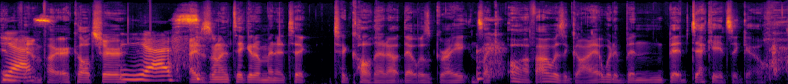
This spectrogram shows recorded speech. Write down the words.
in Yes. vampire culture. Yes. I just want to take it a minute to to call that out. That was great. It's like, oh, if I was a guy, I would have been bit decades ago.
